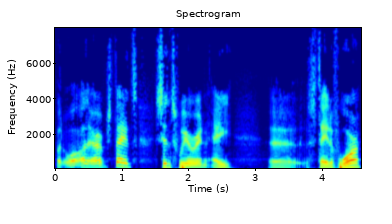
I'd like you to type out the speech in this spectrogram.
but all other Arab states, since we are in a uh, state of war,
